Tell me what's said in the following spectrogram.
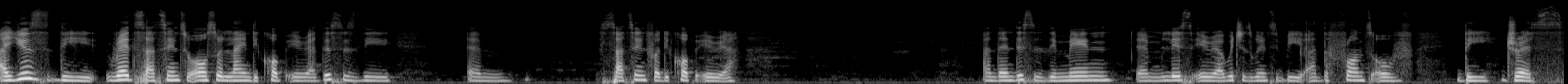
I use the red satin to also line the cup area. This is the um satin for the cup area. And then this is the main um, lace area which is going to be at the front of the dress.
